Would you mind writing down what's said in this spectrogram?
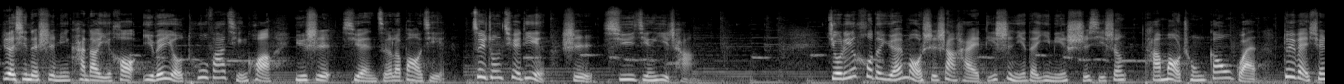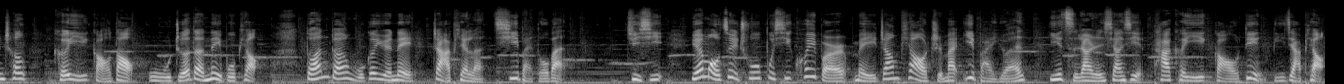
热心的市民看到以后，以为有突发情况，于是选择了报警。最终确定是虚惊一场。九零后的袁某是上海迪士尼的一名实习生，他冒充高管，对外宣称可以搞到五折的内部票，短短五个月内诈骗了七百多万。据悉，袁某最初不惜亏本，每张票只卖一百元，以此让人相信他可以搞定低价票。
